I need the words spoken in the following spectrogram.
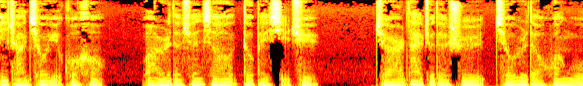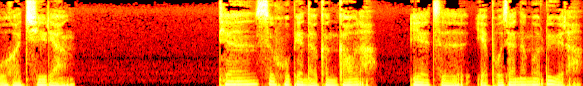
一场秋雨过后，往日的喧嚣都被洗去，取而代之的是秋日的荒芜和凄凉。天似乎变得更高了，叶子也不再那么绿了。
